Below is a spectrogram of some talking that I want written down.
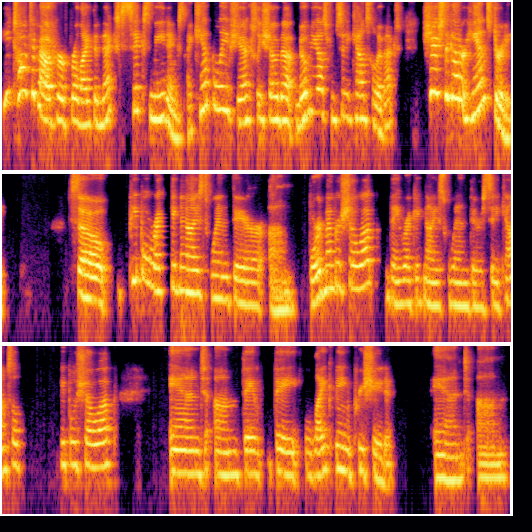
he talked about her for like the next six meetings. I can't believe she actually showed up. Nobody else from city council have actually, she actually got her hands dirty. So people recognize when their um, board members show up, they recognize when their city council people show up and um, they, they like being appreciated. And um,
